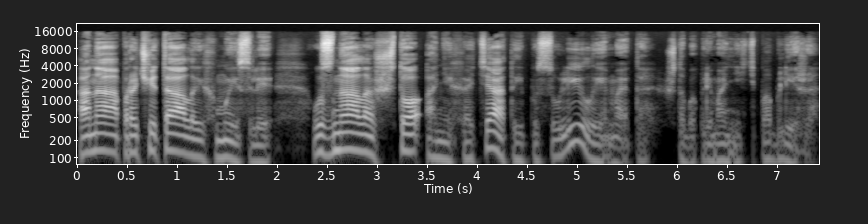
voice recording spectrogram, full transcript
Она прочитала их мысли, узнала, что они хотят, и посулила им это, чтобы приманить поближе.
